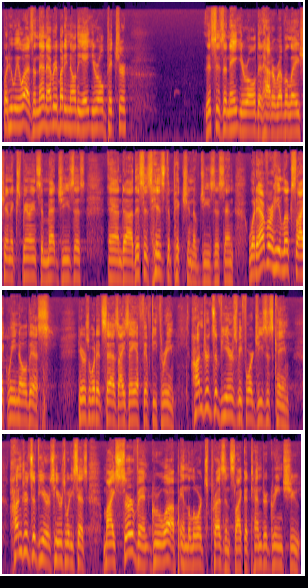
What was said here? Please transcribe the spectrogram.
but who he was. And then everybody know the eight-year-old picture. This is an eight-year-old that had a revelation experience and met Jesus, and uh, this is his depiction of Jesus. And whatever he looks like, we know this. Here's what it says: Isaiah 53. Hundreds of years before Jesus came hundreds of years, here's what he says My servant grew up in the Lord's presence like a tender green shoot.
